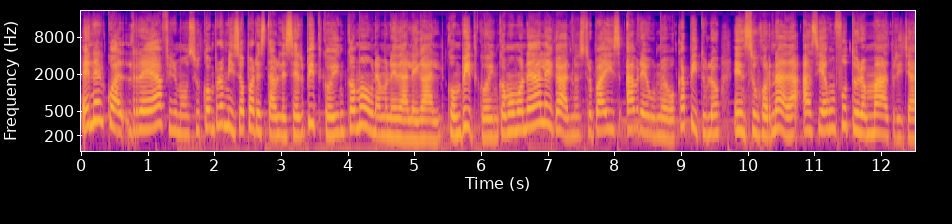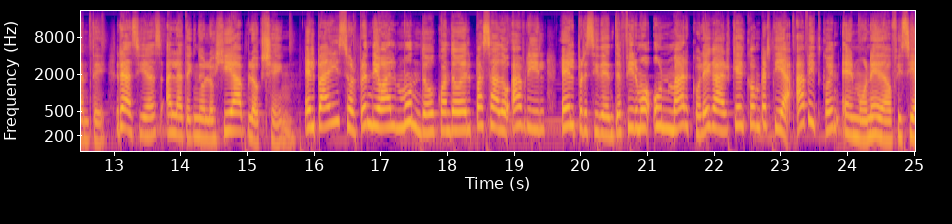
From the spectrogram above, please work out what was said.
en el cual reafirmó su compromiso por establecer Bitcoin como una moneda legal. Con Bitcoin como moneda legal, nuestro país abre un nuevo capítulo en su jornada hacia un futuro más brillante, gracias a la tecnología blockchain. El país sorprendió al mundo cuando el pasado abril el presidente firmó un marco legal que convertía a Bitcoin en moneda oficial.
